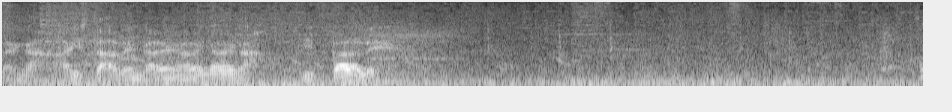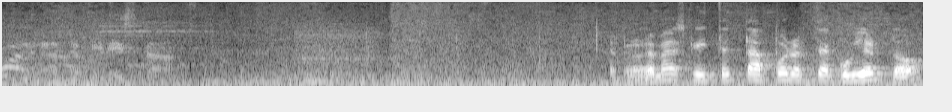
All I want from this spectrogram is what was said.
Venga, ahí está, venga, venga. Dispárale. El problema es que intenta ponerte a cubierto.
